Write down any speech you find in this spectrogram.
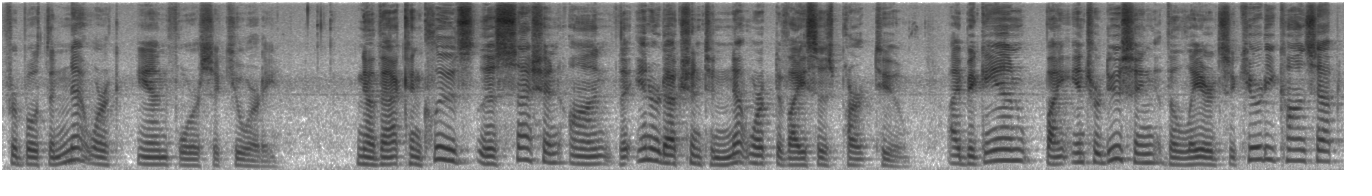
for both the network and for security. Now that concludes this session on the Introduction to Network Devices Part 2. I began by introducing the layered security concept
